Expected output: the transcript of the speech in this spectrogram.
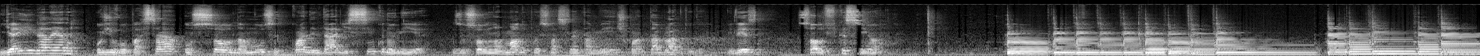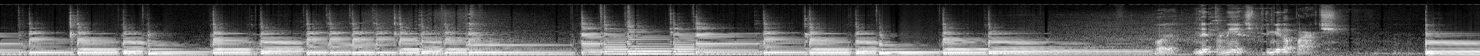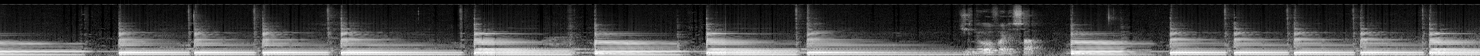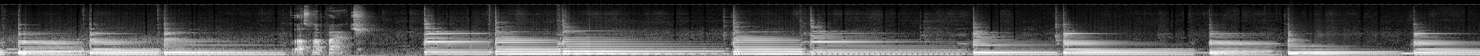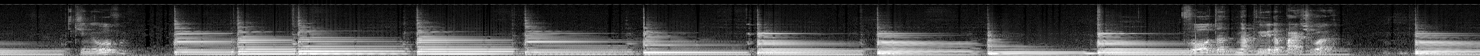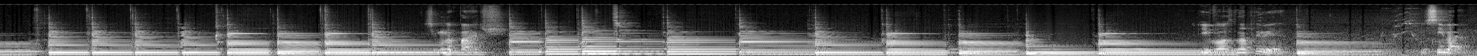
E aí galera, hoje eu vou passar o solo da música Qualidade e Sincronia. Mas o solo normal depois faço lentamente com a tablatura, beleza? O solo fica assim ó. Olha, lentamente, primeira parte. De novo, olha só. Próxima parte. De novo. Volta na primeira parte agora. Segunda parte. E volta na primeira. E assim vai.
